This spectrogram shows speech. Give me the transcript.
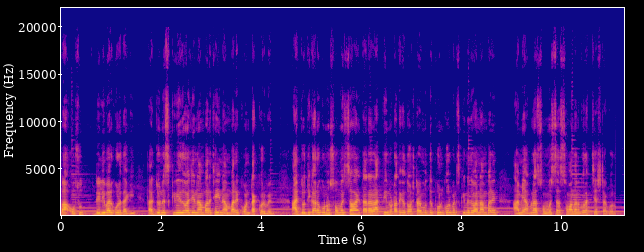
বা ওষুধ ডেলিভার করে থাকি। তার জন্য স্ক্রিনে দেওয়া যে নাম্বার আছে, এই নাম্বারে কন্ট্যাক্ট করবেন। আর যদি কারও কোনো সমস্যা হয়, তারা রাত্রি নটা থেকে দশটার মধ্যে ফোন করবেন স্ক্রিনে দেওয়া নাম্বারে আমি আপনার সমস্যার সমাধান করার চেষ্টা করব।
